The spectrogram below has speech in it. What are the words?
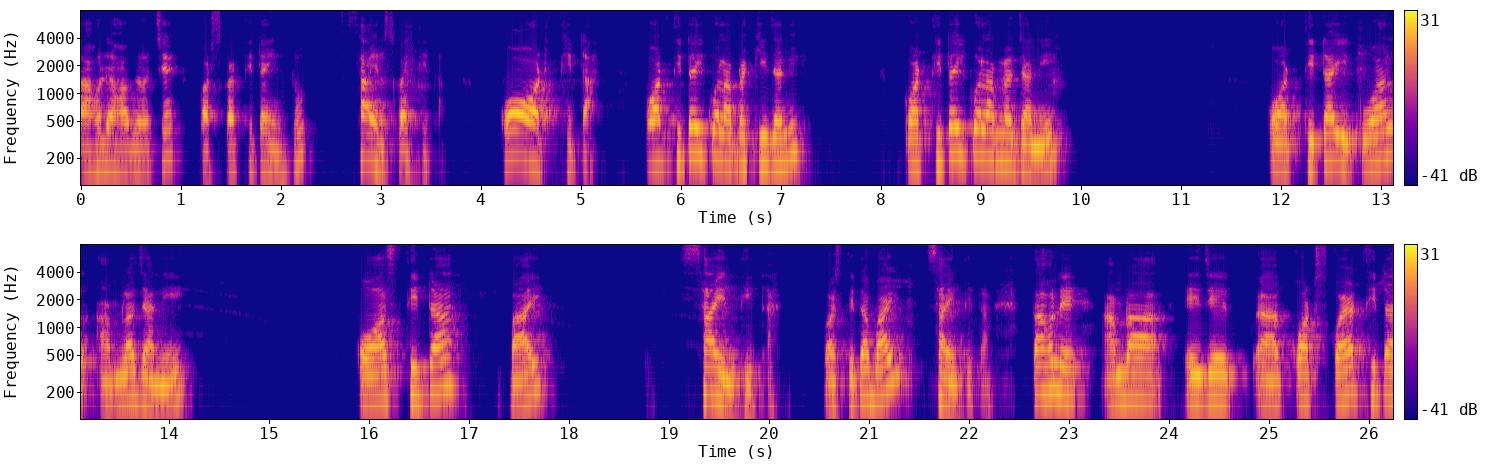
তাহলে হবে হচ্ছে cot square theta into sine square theta cot theta cot theta equal আমরা কি জানি? কট থিটা ইকুয়াল আমরা জানি কট থিটা ইকুয়াল আমরা জানি cos theta by sine theta cos theta by sine theta তাহলে আমরা এই যে কট স্কোয়ার থিটা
